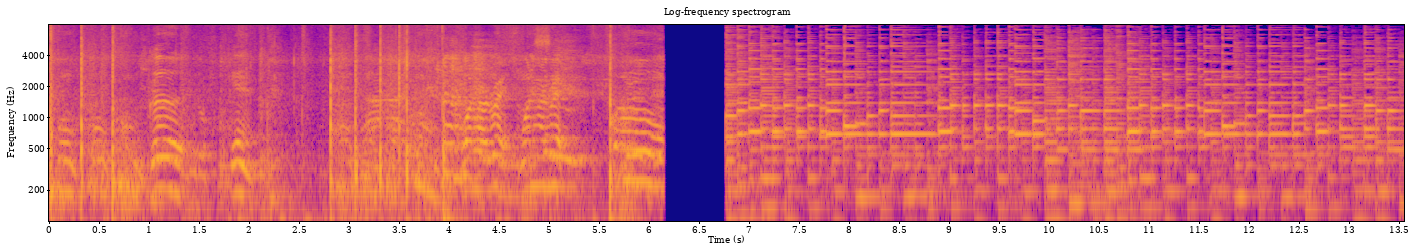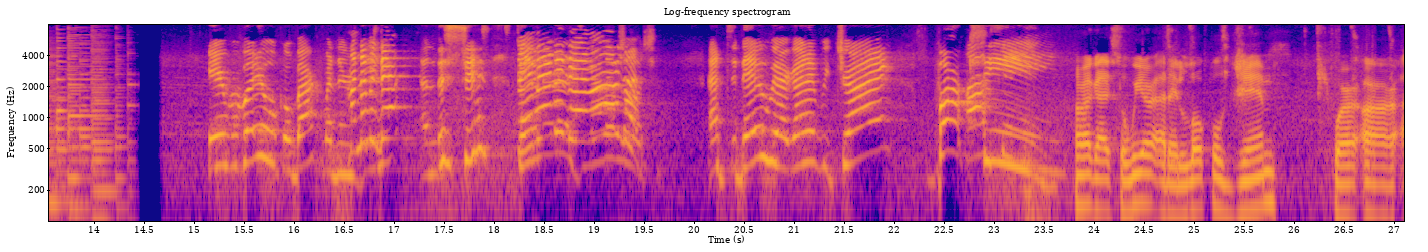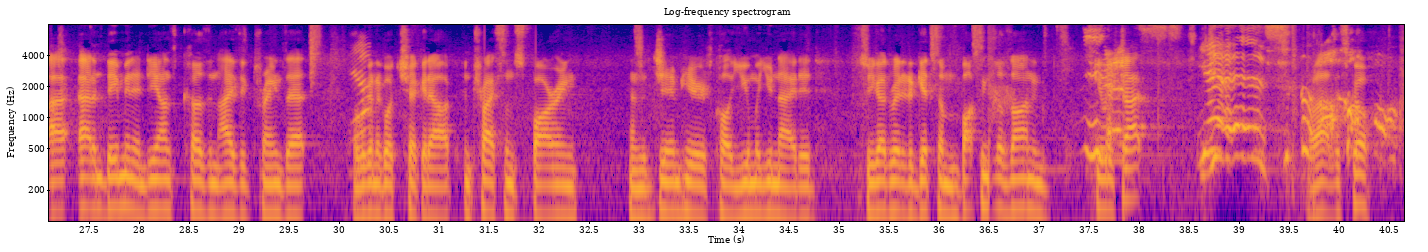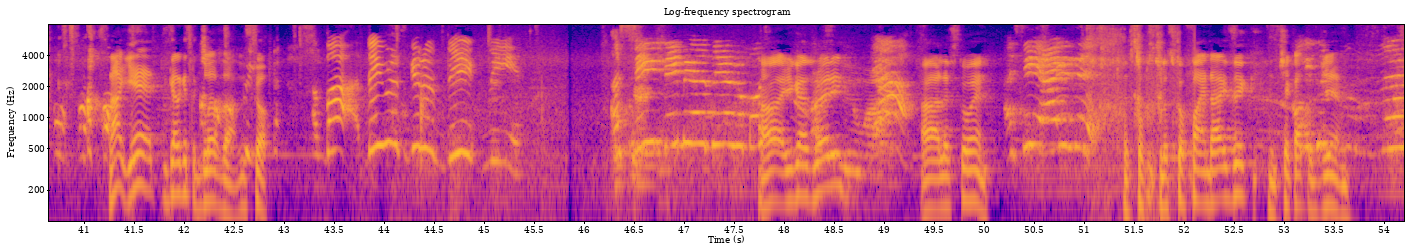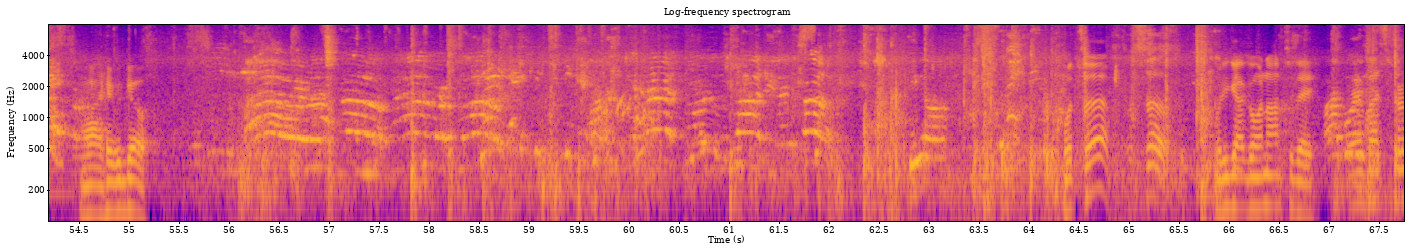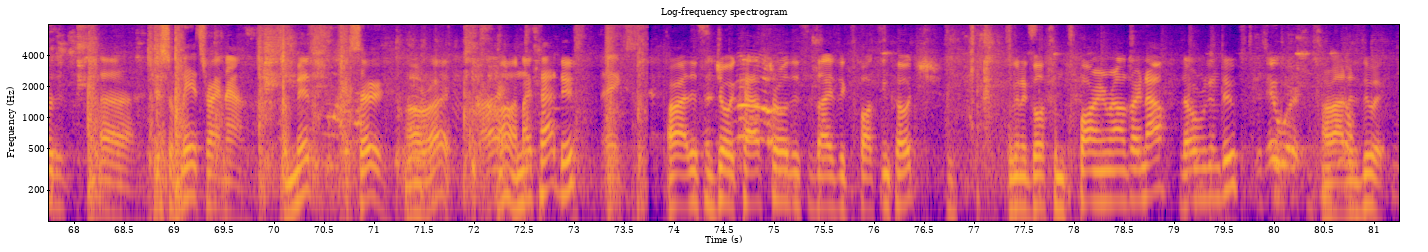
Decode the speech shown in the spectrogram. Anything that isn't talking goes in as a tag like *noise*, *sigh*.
boom, boom, boom, boom. Good. Again. One hard right, one hard right. Boom. Hey everybody, welcome back. My name, My name is Dan. and this is David and And today we are gonna be trying boxing. All right, guys. So we are at a local gym where our uh, Adam, Damian, and Deion's cousin Isaac trains at. And We're gonna go check it out and try some sparring. And the gym here is called Yuma United. So you guys ready to get some boxing gloves on and give it a shot? Yes. All right, let's go. Not yet. You gotta get the gloves on. Let's go. But David's gonna beat me. I see David out there. in All right, you guys ready? Yeah, All right, let's go in. I see Isaac. Let's go. Let's go find Isaac and check out the gym. All right, here we go. What's up? What's up? What do you got going on today? We're about to throw the, uh, do some mitts right now. The mitts? Yes, sir. All right. Oh, nice hat, dude. Thanks. All right, this is Joey Castro. This is Isaac's boxing coach. We're gonna go some sparring rounds right now. Is that what we're gonna do? It works. All right, let's do it.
